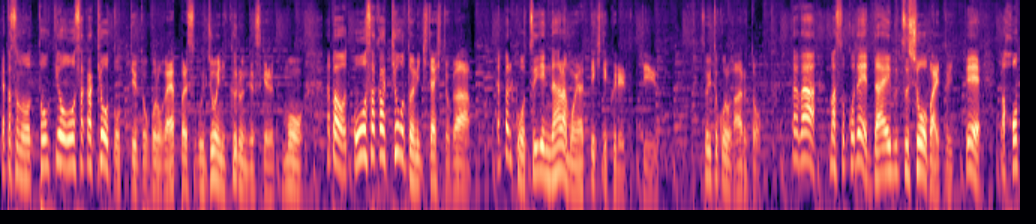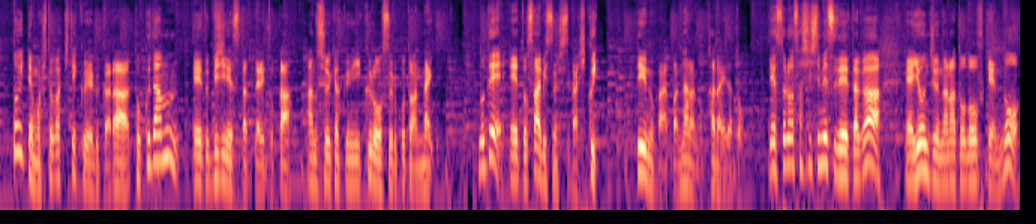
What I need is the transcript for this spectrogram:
やっぱその東京、大阪、京都っていうところがやっぱりすごい上位に来るんですけれども、やっぱ大阪、京都に来た人が、やっぱりこうついでに奈良もやってきてくれるっていう、そういうところがあると。ただ、まあ、そこで大仏商売といって、まあ、ほっといても人が来てくれるから特段、えーと、ビジネスだったりとかあの集客に苦労することはない。ので、えーと、サービスの質が低い。っていうのがやっぱ奈良の課題だと。でそれを指し示すデータが、えー、47都道府県の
